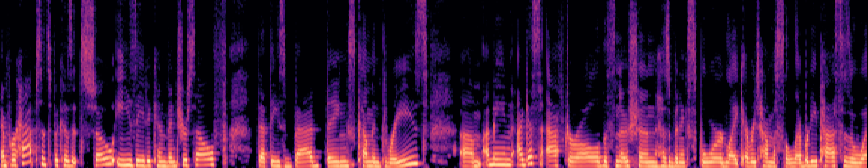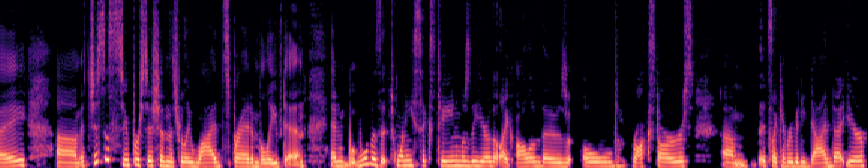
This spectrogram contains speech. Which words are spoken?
And perhaps it's because it's so easy to convince yourself that these bad things come in threes um, I mean, I guess after all, this notion has been explored like every time a celebrity passes away. Um, it's just a superstition that's really widespread and believed in. And what was it, 2016 was the year that like all of those old rock stars, um, it's like everybody died that year.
